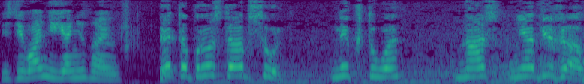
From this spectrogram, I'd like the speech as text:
Издевание, я не знаю. Это просто абсурд. Никто нас не обижал.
